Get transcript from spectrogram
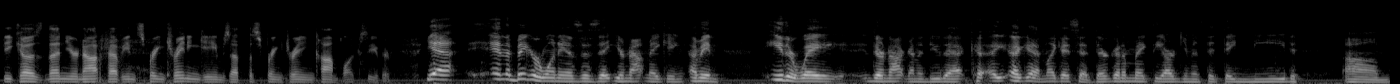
because then you're not having spring training games at the spring training complex either. Yeah, and the bigger one is is that you're not making. I mean, either way, they're not going to do that. Again, like I said, they're going to make the argument that they need, um,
